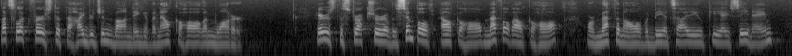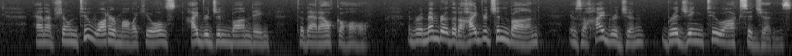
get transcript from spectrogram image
Let's look first at the hydrogen bonding of an alcohol and water. Here's the structure of a simple alcohol, methyl alcohol, or methanol would be its IUPAC name. And I've shown two water molecules hydrogen bonding to that alcohol. And remember that a hydrogen bond is a hydrogen bridging two oxygens.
